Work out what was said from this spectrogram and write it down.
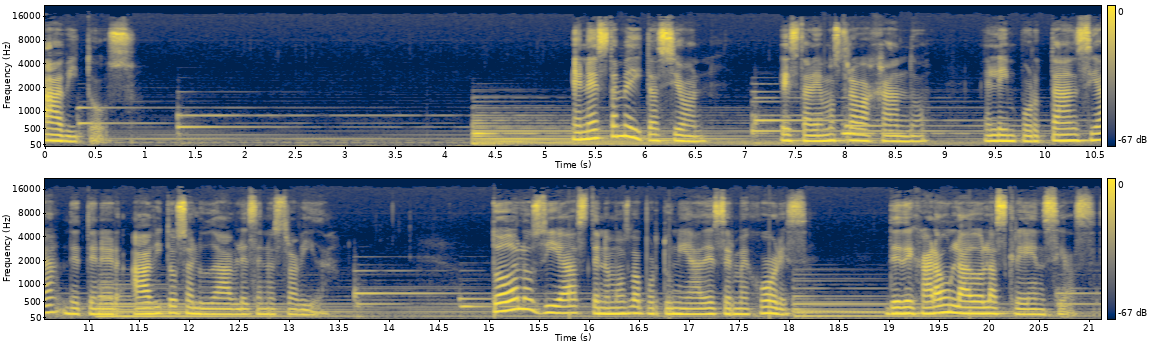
hábitos. En esta meditación estaremos trabajando en la importancia de tener hábitos saludables en nuestra vida. Todos los días tenemos la oportunidad de ser mejores, de dejar a un lado las creencias,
